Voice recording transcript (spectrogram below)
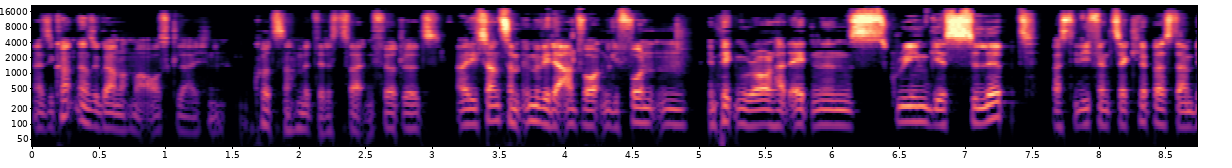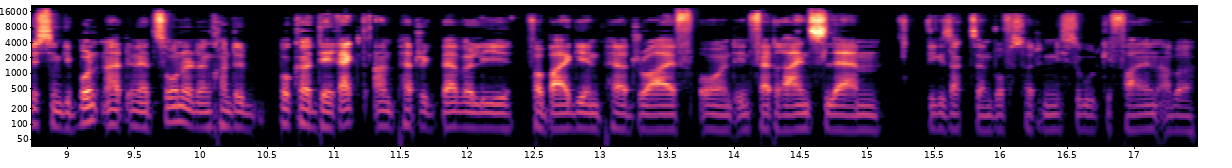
Also sie konnten dann sogar nochmal ausgleichen, kurz nach Mitte des zweiten Viertels. Aber die Suns haben immer wieder Antworten gefunden. Im Pick and Roll hat Aiton einen Screen geslippt, was die Defense der Clippers da ein bisschen gebunden hat in der Zone. Dann konnte Booker direkt an Patrick Beverly vorbeigehen per Drive und ihn fett reinslammen. Wie gesagt, sein Wurf ist heute nicht so gut gefallen, aber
